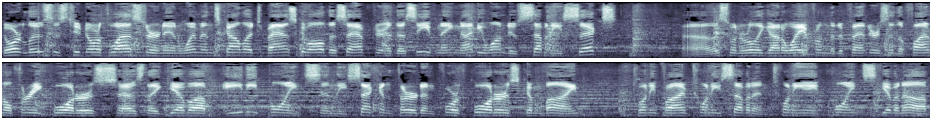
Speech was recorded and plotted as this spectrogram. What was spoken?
Dordt loses to Northwestern in women's college basketball this after this evening, 91 to 76. Uh, this one really got away from the defenders in the final three quarters as they give up 80 points in the second, third, and fourth quarters combined. 25, 27, and 28 points given up.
